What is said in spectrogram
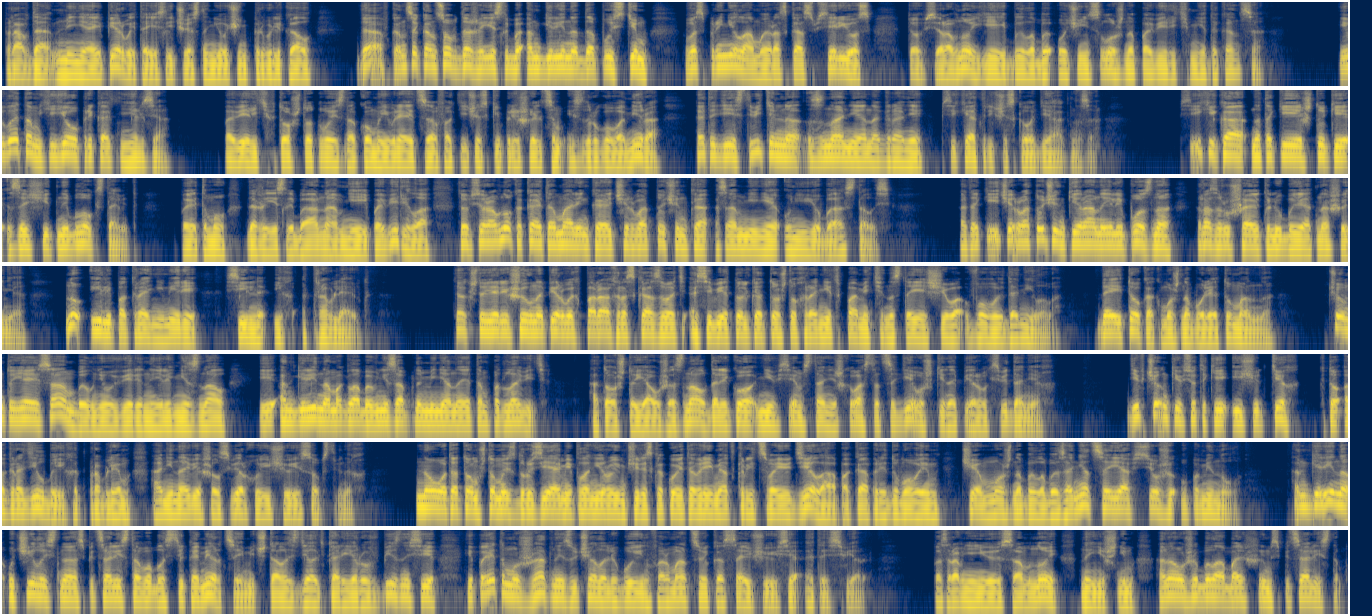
Правда, меня и первый-то, если честно, не очень привлекал. Да, в конце концов, даже если бы Ангелина, допустим, восприняла мой рассказ всерьез, то все равно ей было бы очень сложно поверить мне до конца. И в этом ее упрекать нельзя. Поверить в то, что твой знакомый является фактически пришельцем из другого мира – это действительно знание на грани психиатрического диагноза. Психика на такие штуки защитный блок ставит. Поэтому, даже если бы она мне и поверила, то все равно какая-то маленькая червоточинка сомнения у нее бы осталась. А такие червоточинки рано или поздно разрушают любые отношения. Ну, или, по крайней мере, сильно их отравляют. Так что я решил на первых порах рассказывать о себе только то, что хранит память настоящего Вовы Данилова. Да и то как можно более туманно. В чем-то я и сам был не уверен или не знал, и Ангелина могла бы внезапно меня на этом подловить. А то, что я уже знал, далеко не всем станешь хвастаться девушке на первых свиданиях. Девчонки все-таки ищут тех, кто оградил бы их от проблем, а не навешал сверху еще и собственных. Но вот о том, что мы с друзьями планируем через какое-то время открыть свое дело, а пока придумываем, чем можно было бы заняться, я все же упомянул. Ангелина училась на специалиста в области коммерции, мечтала сделать карьеру в бизнесе и поэтому жадно изучала любую информацию, касающуюся этой сферы. По сравнению со мной, нынешним, она уже была большим специалистом.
